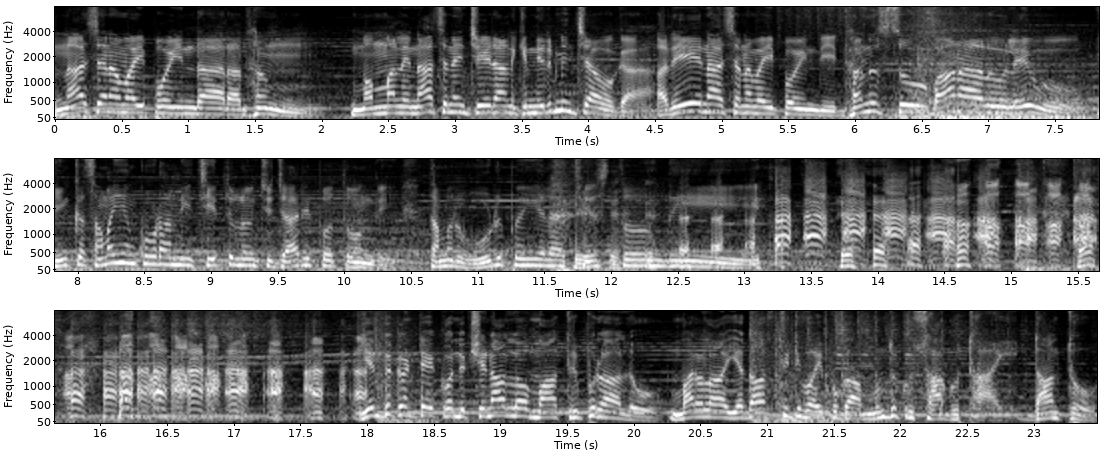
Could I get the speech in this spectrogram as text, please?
నాశనం అయిపోయిందా రథం? మమ్మల్ని నాశనం చేయడానికి నిర్మించావుగా. అదే నాశనం అయిపోయింది ధనుస్సు బాణాలు లేవు. ఇంకా సమయం కూడా నీ చేతుల్లోంచి జారిపోతోంది. తమరు ఊడిపోయేలా చేస్తోంది. ఎందుకంటే కొన్ని క్షణాల్లో మా త్రిపురాలు మరలా యథాస్థితి వైపుగా ముందుకు సాగుతాయి. దాంతో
